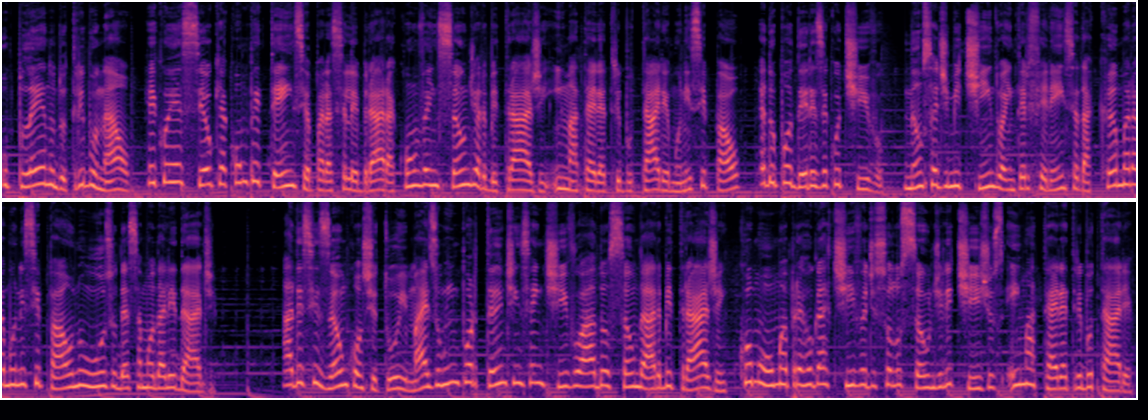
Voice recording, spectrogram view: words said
o Pleno do Tribunal reconheceu que a competência para celebrar a convenção de arbitragem em matéria tributária municipal é do Poder Executivo, não se admitindo a interferência da Câmara Municipal no uso dessa modalidade. A decisão constitui mais um importante incentivo à adoção da arbitragem como uma prerrogativa de solução de litígios em matéria tributária.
